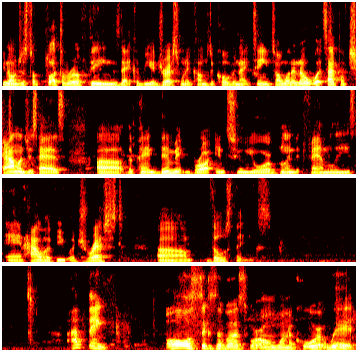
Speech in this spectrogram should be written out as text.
you know just a plethora of things that could be addressed when it comes to covid-19 so i want to know what type of challenges has uh, the pandemic brought into your blended families and how have you addressed um, those things I think all six of us were on one accord with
